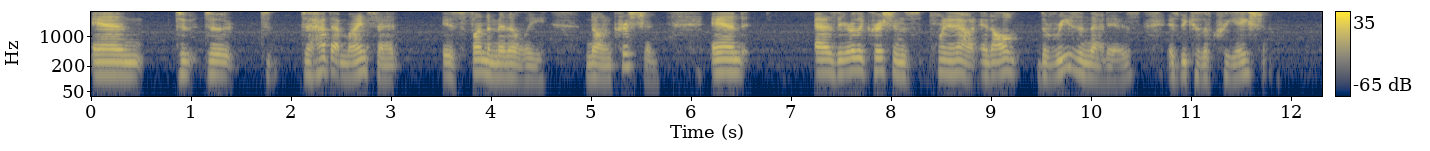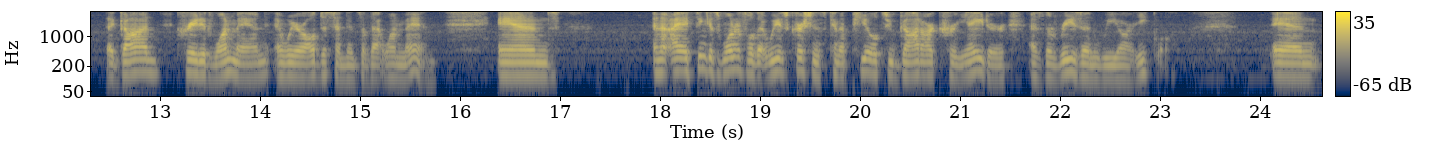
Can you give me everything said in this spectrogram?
And to to to, to have that mindset is fundamentally non-Christian. And as the early Christians pointed out, and all the reason that is is because of creation. That God created one man and we are all descendants of that one man. And and I think it's wonderful that we as Christians can appeal to God our creator as the reason we are equal. And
